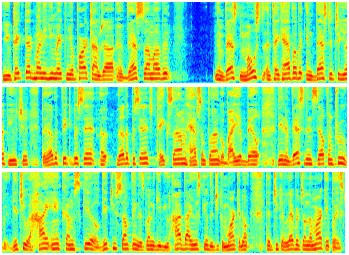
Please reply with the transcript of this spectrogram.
you take that money you make from your part time job, invest some of it, Invest most, uh, take half of it, invest it to your future. The other 50%, uh, the other percentage, take some, have some fun, go buy your belt, then invest it in self improvement. Get you a high income skill. Get you something that's going to give you high value skills that you can market on, that you can leverage on the marketplace.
